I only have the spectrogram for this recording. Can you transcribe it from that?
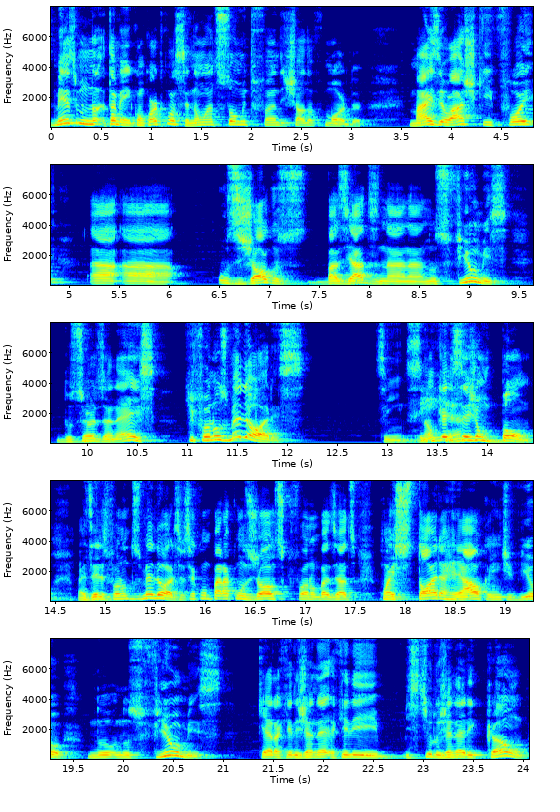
mesmo também, concordo com você, não sou muito fã de Shadow of Mordor, mas eu acho que foi a, a- os jogos baseados na- na- nos filmes do Senhor dos Anéis que foram os melhores. Sim, Sim, não que eles é. sejam bons, mas eles foram dos melhores. Se você comparar com os jogos que foram baseados com a história real que a gente viu no- nos filmes, que era aquele, aquele estilo genericão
